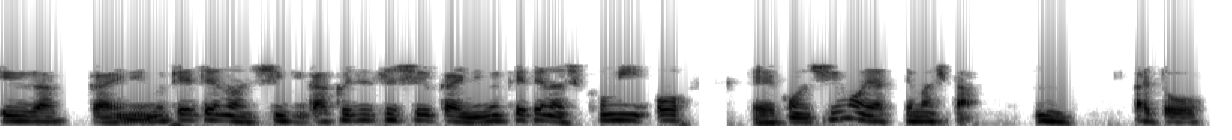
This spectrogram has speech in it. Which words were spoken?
旧学会に向けての、新学術集会に向けての仕込みを、えー、今週もやってました。うん。えっと、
